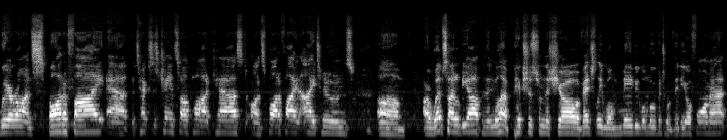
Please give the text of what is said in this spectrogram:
we're on Spotify at the Texas Chainsaw Podcast, on Spotify and iTunes. Um, our website will be up, and then we'll have pictures from the show. Eventually, we'll maybe we'll move into a video format,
